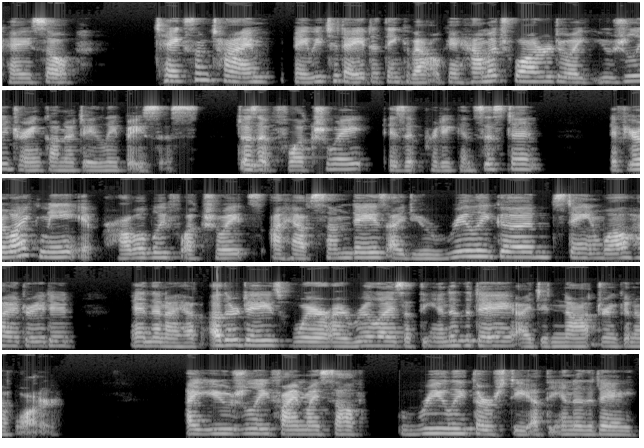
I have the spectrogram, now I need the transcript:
Okay, so take some time, maybe today, to think about okay, how much water do I usually drink on a daily basis? Does it fluctuate? Is it pretty consistent? If you're like me, it probably fluctuates. I have some days I do really good staying well hydrated, and then I have other days where I realize at the end of the day I did not drink enough water. I usually find myself really thirsty at the end of the day.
